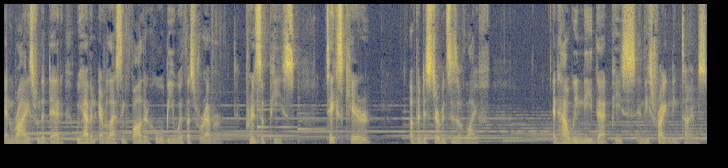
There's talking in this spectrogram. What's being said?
and rise from the dead, we have an everlasting Father who will be with us forever. Prince of Peace takes care of the disturbances of life and how we need that peace in these frightening times.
